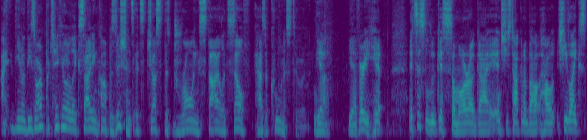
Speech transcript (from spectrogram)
I, you know, these aren't particularly exciting compositions. It's just the drawing style itself has a coolness to it. Yeah. Yeah, very hip. It's this Lucas Samara guy, and she's talking about how she likes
